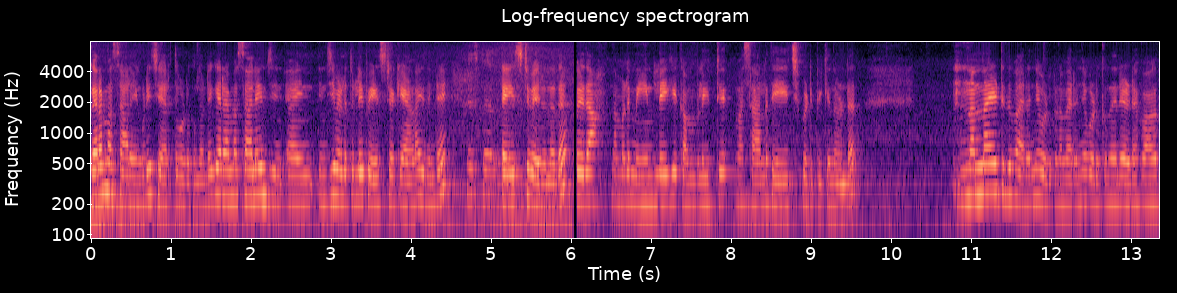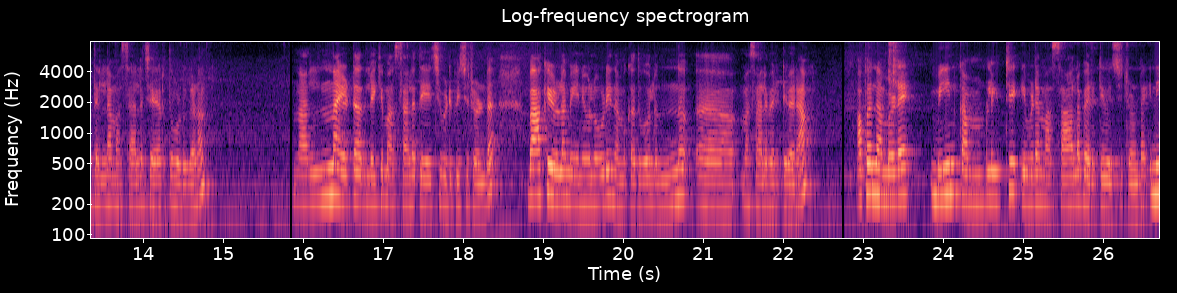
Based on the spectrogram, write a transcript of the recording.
ഗരം മസാലയും കൂടി ചേർത്ത് കൊടുക്കുന്നുണ്ട്. ഗരം മസാലയും ഇഞ്ചി വെളുത്തുള്ളി പേസ്റ്റൊക്കെയാണ് ഇതിന്റെ ടേസ്റ്റ് വരുന്നത്. ഇതാ നമ്മൾ മീനിലേക്ക് കംപ്ലീറ്റ് മസാല തേച്ച് പിടിപ്പിക്കുന്നുണ്ട്. നന്നായിട്ട് ഇത് വരഞ്ഞു കൊടുക്കണം. വരഞ്ഞു കൊടുക്കുന്നതിന്റെ ഇടഭാഗത്തെല്ലാം മസാല ചേർത്ത് കൊടുക്കണം. നന്നായിട്ട് അതിലേക്ക് മസാല തേച്ച് പിടിപ്പിച്ചിട്ടുണ്ട്. ബാക്കിയുള്ള മീനുകളും കൂടി നമുക്കതുപോലെ ഒന്ന് മസാല പുരട്ടി വരാം. അപ്പോൾ നമ്മുടെ മീൻ കംപ്ലീറ്റ് ഇവിടെ മസാല പുരട്ടി വെച്ചിട്ടുണ്ട്. ഇനി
